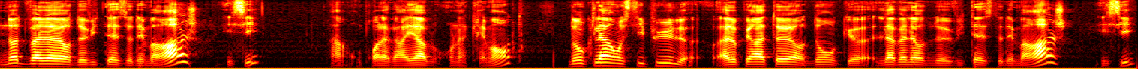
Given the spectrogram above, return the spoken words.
notre valeur de vitesse de démarrage, ici. Hein, on prend la variable, on incrémente. Donc là, on stipule à l'opérateur donc euh, la valeur de vitesse de démarrage, ici.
